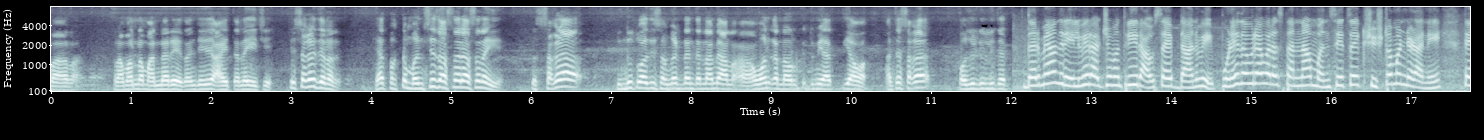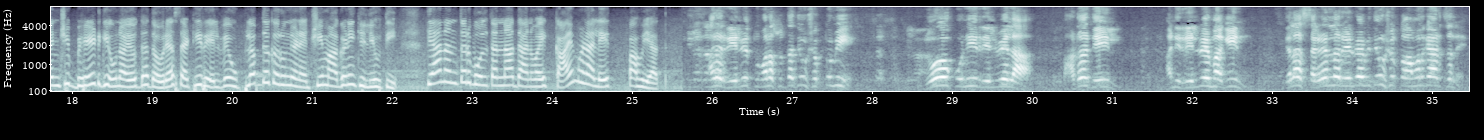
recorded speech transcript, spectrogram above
रामांना मानणारे आहेत आणि जे जे आहेत त्यांना यायचे ते सगळेच येणार आहेत. ह्यात फक्त मनसेच असणारे असं नाही आहे तर सगळ्या हिंदुत्ववादी संघटना त्यांना आम्ही आव्हान करणार आहोत की तुम्ही यात यावा. आणि त्या सगळ्या पॉझिटिव्हली त्यात दरम्यान रेल्वे राज्यमंत्री रावसाहेब दानवे पुणे दौऱ्यावर असताना मनसेचं एक शिष्टमंडळाने त्यांची भेट घेऊन अयोध्या दौऱ्यासाठी रेल्वे उपलब्ध करून देण्याची मागणी केली होती. त्यानंतर बोलताना दानवे काय म्हणाले पाहुयात. अरे रेल्वे तुम्हाला सुद्धा देऊ शकतो मी. जो कोणी रेल्वेला भाडं देईल आणि रेल्वे मागीन त्याला सगळ्यांना रेल्वे आम्ही देऊ शकतो. आम्हाला काय अडचण आहे?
